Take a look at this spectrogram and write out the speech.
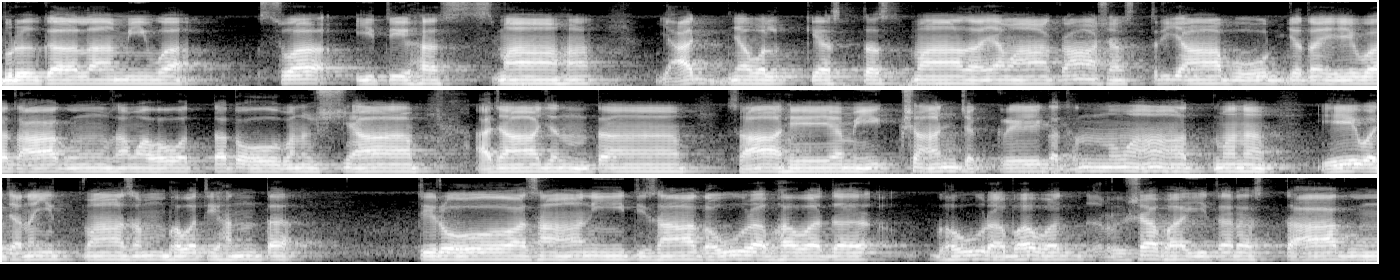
भृगलमिव स्व इतिहस्माः याज्ञवल्क्यस्तस्मादयमाकाशस्त्रिया पूर्यत एव तागुंसमभवत्ततो मनुष्या अजायन्त। साहेयमीक्षाञ्चक्रे कथन्नु आत्मन एव जनयित्वा सम्भवति हन्त। तिरोऽसानीति सा गौरभवद गौरभवद् ऋषभ इतरस्तागुं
